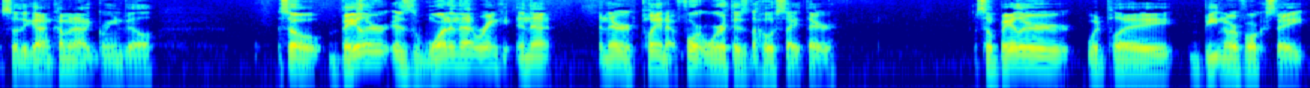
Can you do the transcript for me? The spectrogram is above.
so they got him coming out of Greenville. So Baylor is one in that rank in that, and they're playing at Fort Worth as the host site there. So Baylor would play beat Norfolk State,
